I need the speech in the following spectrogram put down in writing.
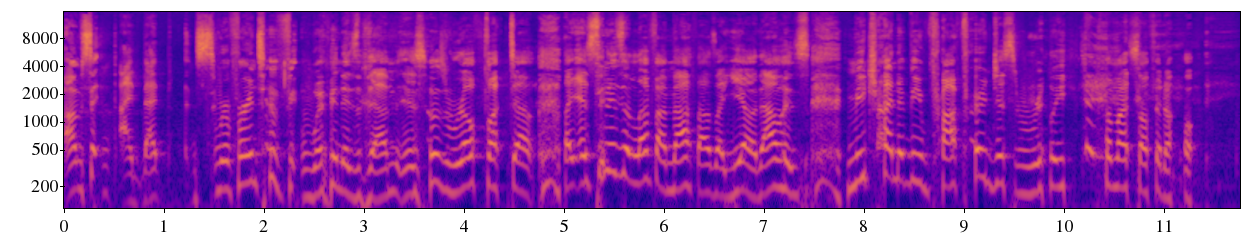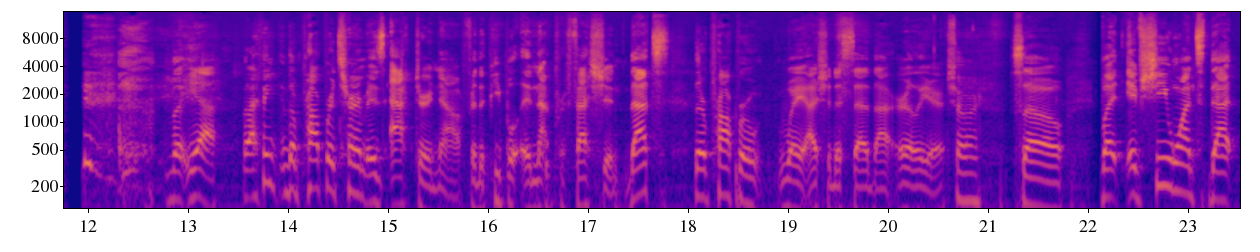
I'm saying I that referring to f- women as them is was real fucked up. Like as soon as it left my mouth, I was like, "Yo, that was me trying to be proper." Just really put myself in a hole. But yeah, but I think the proper term is actor now for the people in that profession. That's their proper way. I should have said that earlier. Sure. So, but if she wants that,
